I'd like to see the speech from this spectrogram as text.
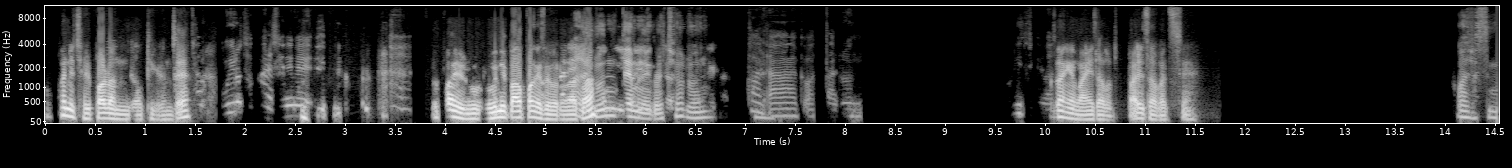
첫판이 제일 빨랐는데, 어떻게 근데? 첫- 오히려 첫 판이 제일 첫판이 루- 룬이 빵빵해서 그런가 봐? 룬 때문에 그렇죠 룬. 첫판이 아 그렇다 룬 수상에 많이 잡, 빨리 잡았지. 수고하셨습니다.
